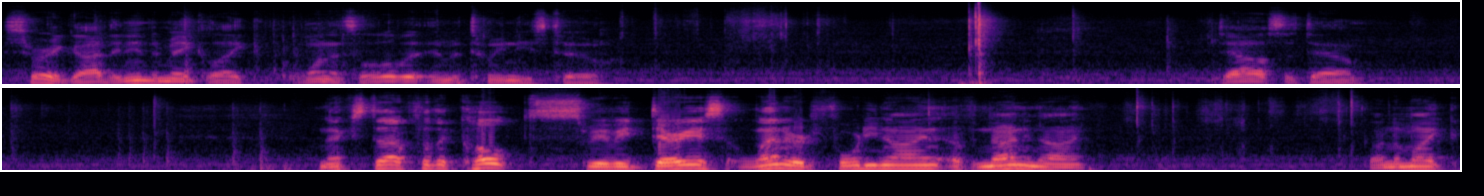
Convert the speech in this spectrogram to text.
Swear to God, they need to make like one that's a little bit in between these two. Dallas is down. Next up for the Colts, we have a Darius Leonard, 49 of 99. Going to Mike.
